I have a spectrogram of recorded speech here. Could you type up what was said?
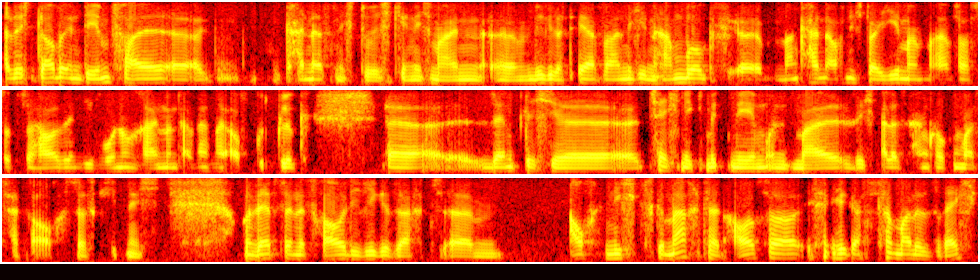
Also ich glaube, in dem Fall äh, kann das nicht durchgehen. Ich meine, äh, wie gesagt, er war nicht in Hamburg. Äh, man kann auch nicht bei jemandem einfach so zu Hause in die Wohnung rein und einfach mal auf gut Glück äh, sämtliche Technik mitnehmen und mal sich alles angucken, was er braucht. Das geht nicht. Und selbst eine Frau, die wie gesagt ähm, auch nichts gemacht hat, außer ihr ganz normales Recht,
